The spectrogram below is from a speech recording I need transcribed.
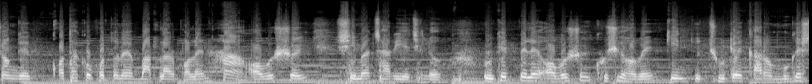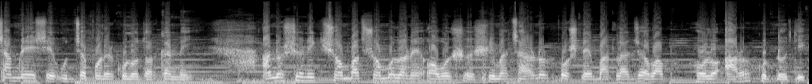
সঙ্গে কথোপকথনে বাটলার বলেন হ্যাঁ অবশ্যই সীমা ছাড়িয়েছিল উইকেট পেলে অবশ্যই খুশি হবে, কিন্তু ছুটে কারও মুখের সামনে এসে উদযাপনের কোনো দরকার নেই। আনুষ্ঠানিক সংবাদ সম্মেলনে অবশ্য সীমা ছাড়ানোর প্রশ্নে বাটলার জবাব হলো আরও কূটনৈতিক।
